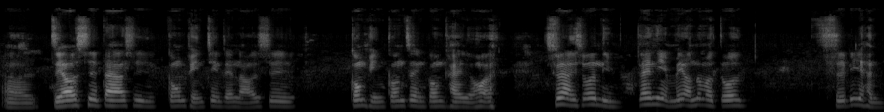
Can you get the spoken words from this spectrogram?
呃，只要是大家是公平竞争，然后是公平、公正、公开的话，虽然说你，但你也没有那么多实力很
